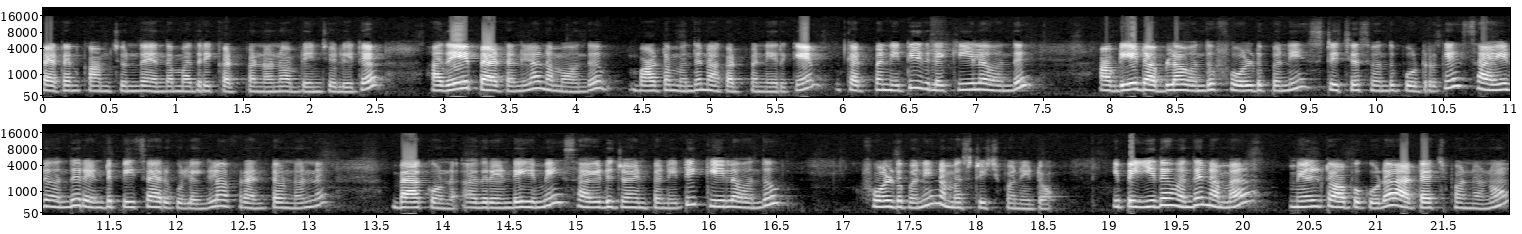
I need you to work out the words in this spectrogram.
பேட்டர்ன் காமிச்சிருந்தோம் எந்த மாதிரி கட் பண்ணணும் அப்படின்னு சொல்லிட்டு. அதே பேட்டர்னில் நம்ம வந்து பாட்டம் வந்து நான் கட் பண்ணியிருக்கேன். கட் பண்ணிவிட்டு இதில் கீழே வந்து அப்படியே டபுளாக வந்து ஃபோல்டு பண்ணி ஸ்டிச்சஸ் வந்து போட்டிருக்கேன். சைடு வந்து ரெண்டு பீஸாக இருக்கும் இல்லைங்களா? ஃப்ரண்ட் ஒன்று பேக் ஒன்று அது ரெண்டையுமே சைடு ஜாயின் பண்ணிவிட்டு கீழே வந்து ஃபோல்டு பண்ணி நம்ம ஸ்டிச் பண்ணிட்டோம். இப்போ இதை வந்து நம்ம மேல் டாப்பு கூட அட்டாச் பண்ணணும்.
